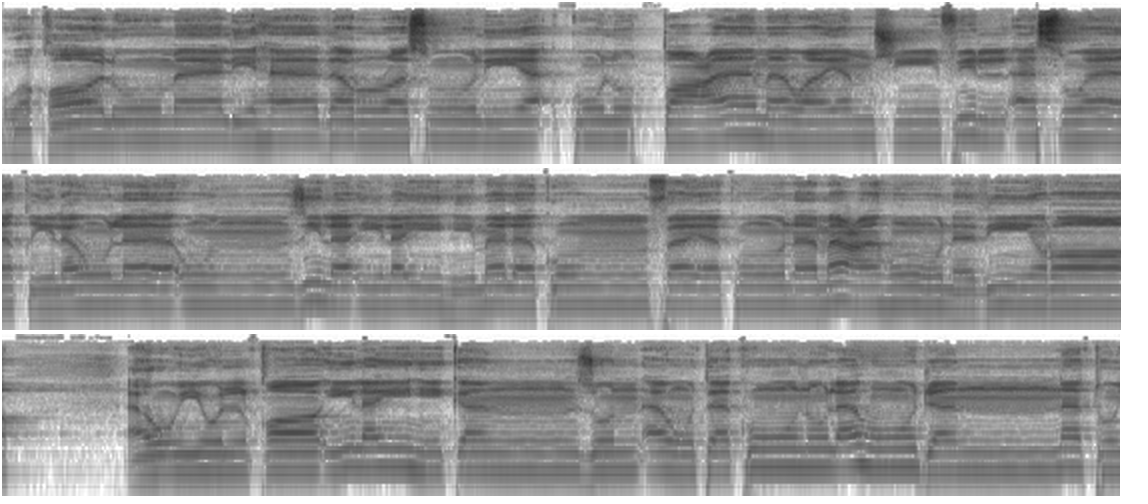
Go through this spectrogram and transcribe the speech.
وَقَالُوا مَا لِهَذَا الرَّسُولِ يَأْكُلُ الطَّعَامَ وَيَمْشِي فِي الْأَسْوَاقِ لَوْلَا أُنزِلَ إِلَيْهِ مَلَكٌ فَيَكُونَ مَعَهُ نَذِيرًا أَوْ يُلْقَى إِلَيْهِ كَنْزٌ أَوْ تَكُونُ لَهُ جَنَّةٌ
